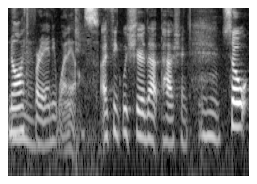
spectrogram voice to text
not mm-hmm. for anyone else. I think we share that passion. Mm-hmm. So,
